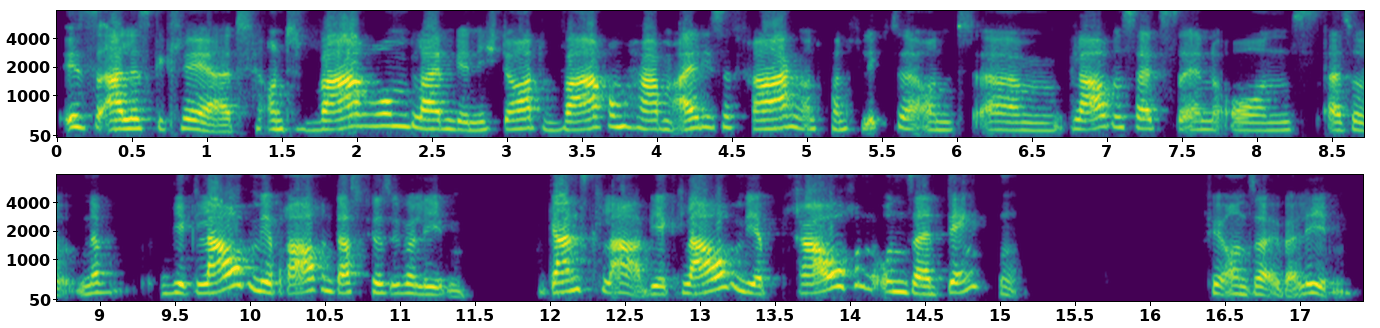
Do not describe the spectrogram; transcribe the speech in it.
ist alles geklärt. Und warum bleiben wir nicht dort? Warum haben all diese Fragen und Konflikte und ähm, Glaubenssätze in uns, also ne, wir glauben, wir brauchen das fürs Überleben. Ganz klar, wir glauben, wir brauchen unser Denken für unser Überleben.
